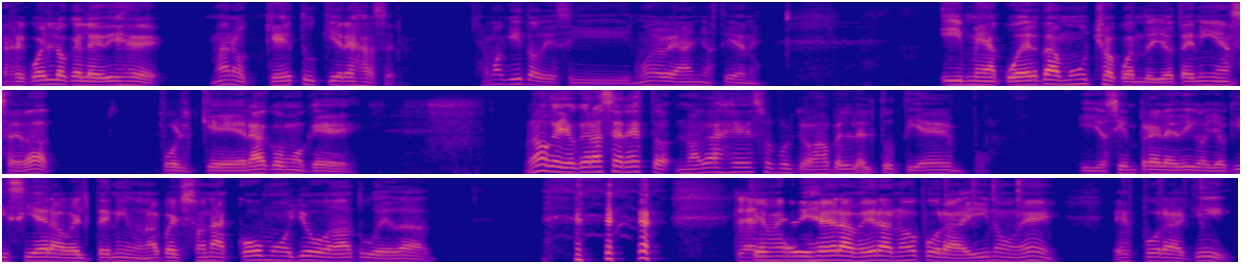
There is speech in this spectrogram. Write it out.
recuerdo que le dije, mano, ¿qué tú quieres hacer? Chamaquito, 19 años tiene. Y me acuerda mucho cuando yo tenía esa edad, porque era como que no, que yo quiero hacer esto. No hagas eso porque vas a perder tu tiempo. Y yo siempre le digo, yo quisiera haber tenido una persona como yo a tu edad. Que me dijera, mira, no, por ahí no es, es por aquí.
